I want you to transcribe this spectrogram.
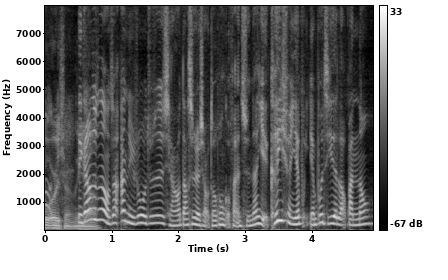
度二选一。你刚刚就是那种说，啊，你如果就是想要当薪水小偷混口饭吃，那也可以选言不言不及的老板哦。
